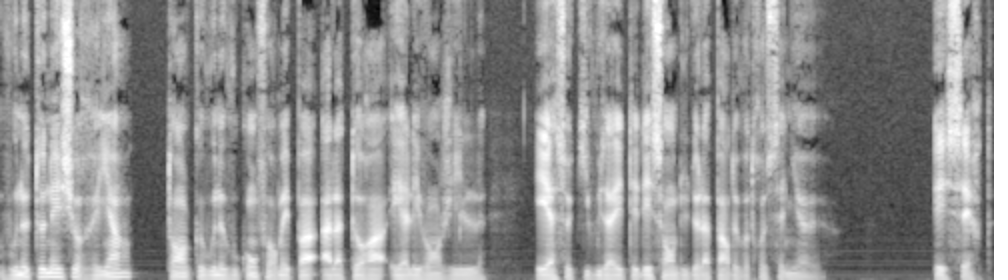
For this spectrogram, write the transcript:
vous ne tenez sur rien tant que vous ne vous conformez pas à la Torah et à l'Évangile et à ce qui vous a été descendu de la part de votre Seigneur. Et certes,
